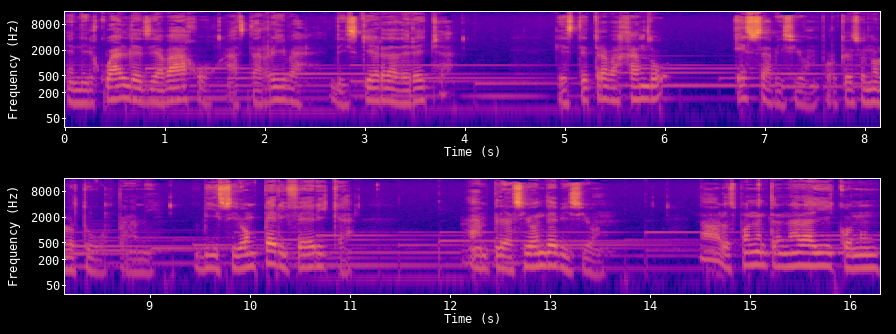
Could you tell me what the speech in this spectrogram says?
en el cual desde abajo hasta arriba, de izquierda a derecha, esté trabajando esa visión, porque eso no lo tuvo para mí. Visión periférica, ampliación de visión. No, los pone a entrenar ahí con un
